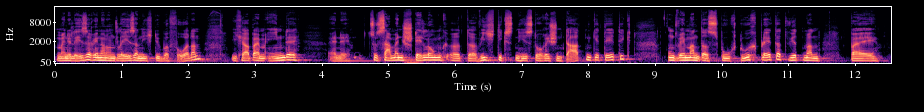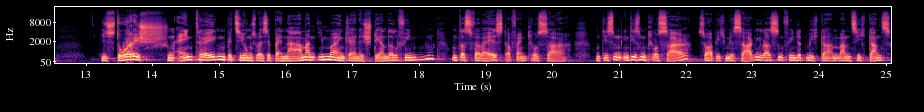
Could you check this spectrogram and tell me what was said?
meine Leserinnen und Leser nicht überfordern. Ich habe am Ende eine Zusammenstellung äh, der wichtigsten historischen Daten getätigt. Und wenn man das Buch durchblättert, wird man bei historischen Einträgen bzw. bei Namen immer ein kleines Sterndal finden und das verweist auf ein Glossar. Und diesem, in diesem Glossar, so habe ich mir sagen lassen, findet mich, man sich ganz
